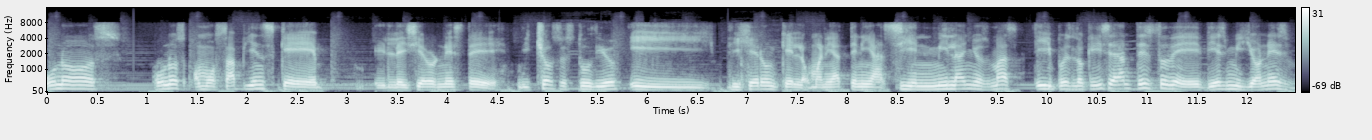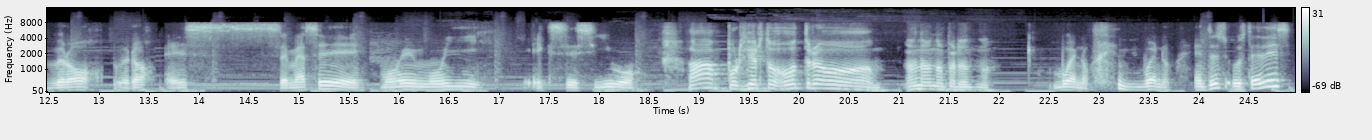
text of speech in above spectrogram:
unos, unos Homo sapiens que le hicieron este dichoso estudio y dijeron que la humanidad tenía 100 mil años más. Y pues lo que hice antes, esto de 10 millones, bro, bro, es... Se me hace muy, muy excesivo. Ah, por cierto, otro... Ah, no, no, perdón, no. Bueno, bueno, entonces ustedes,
